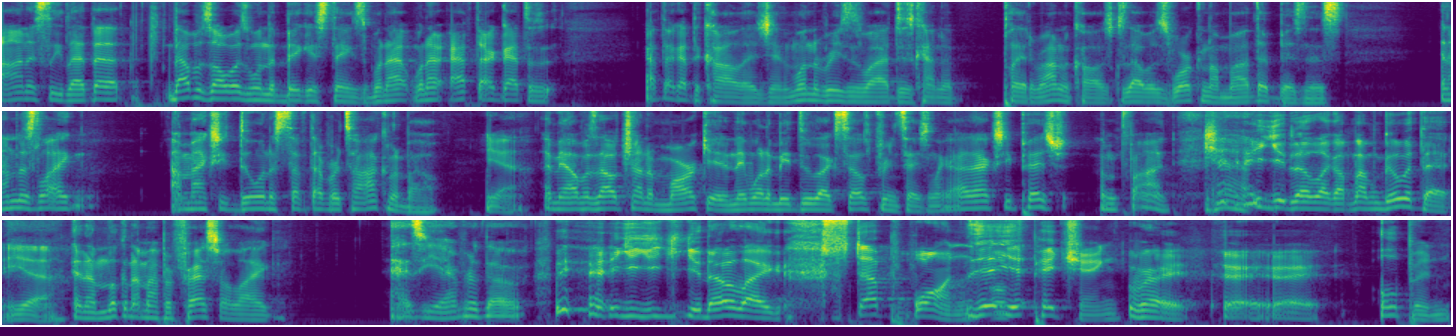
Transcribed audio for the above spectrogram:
Honestly, that that that was always one of the biggest things. When I when I after I got to after I got to college, and one of the reasons why I just kind of played around in college because I was working on my other business, and I'm just like, I'm actually doing the stuff that we're talking about. yeah. I mean, I was out trying to market, and they wanted me to do like sales presentation. Like, I actually pitch. I'm fine. Yeah. you know, like I'm, I'm good with that. Yeah. And I'm looking at my professor like, has he ever though? you, know, like, Step one Yeah, of yeah. pitching, right, right, right, open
